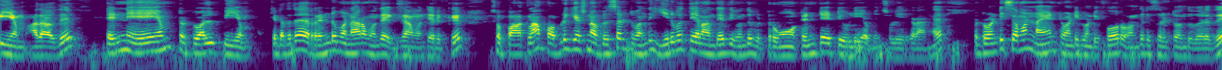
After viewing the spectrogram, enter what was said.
PM அதாவது ten AM to twelve PM கிட்டத்தட்ட ரெண்டு மணி நேரம் வந்து எக்ஸாம் வந்து இருக்குது ஸோ பார்க்கலாம். பப்ளிகேஷன் ஆஃப் ரிசல்ட் வந்து இருபத்தி ஏழாந்தேதி வந்து விட்டுருவோம். டென்டேட்டிவ்லி அப்படின்னு சொல்லியிருக்காங்க so twenty seven nine twenty twenty four வந்து ரிசல்ட் வந்து வருது.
